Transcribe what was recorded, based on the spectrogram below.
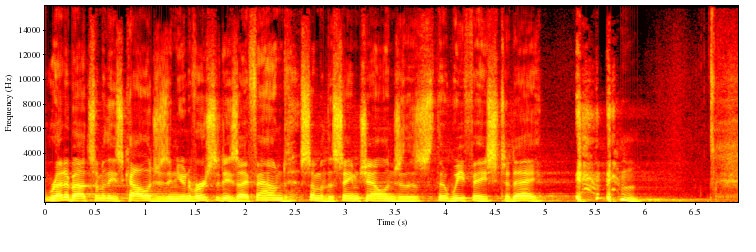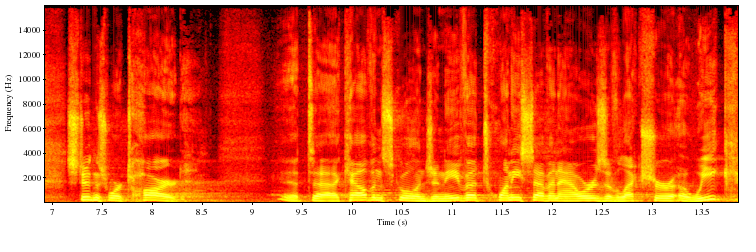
read about some of these colleges and universities. I found some of the same challenges that we face today. Students worked hard. At uh, Calvin School in Geneva, 27 hours of lecture a week,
